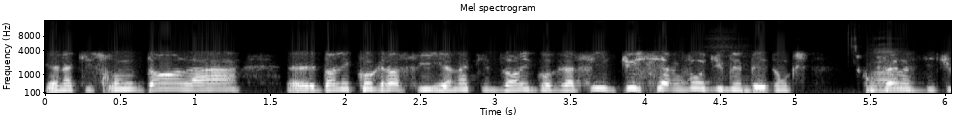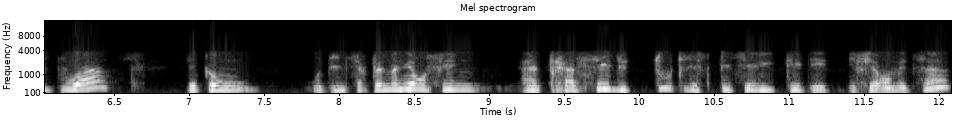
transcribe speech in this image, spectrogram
Il y en a qui seront dans la euh, dans l'échographie. Il y en a qui dans l'échographie du cerveau du bébé. Donc, ce qu'on fait à l'Institut Poids, c'est qu'on, d'une certaine manière, on fait un tracé de toutes les spécialités des différents médecins.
